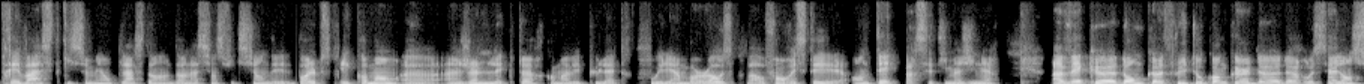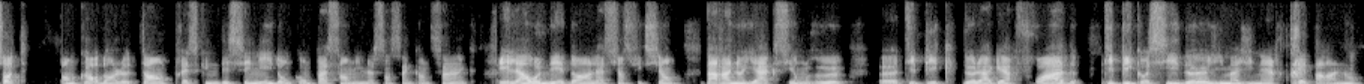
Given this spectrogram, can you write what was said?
très vaste qui se met en place dans, dans la science-fiction des pulps et comment euh, un jeune lecteur, comme avait pu l'être William Burroughs, va au fond rester hanté par cet imaginaire. Avec euh, donc Three to Conquer de Russell, on saute encore dans le temps, presque une décennie, donc on passe en 1955. Et là, on est dans la science-fiction paranoïaque, si on veut, euh, typique de la guerre froide, typique aussi de l'imaginaire très parano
